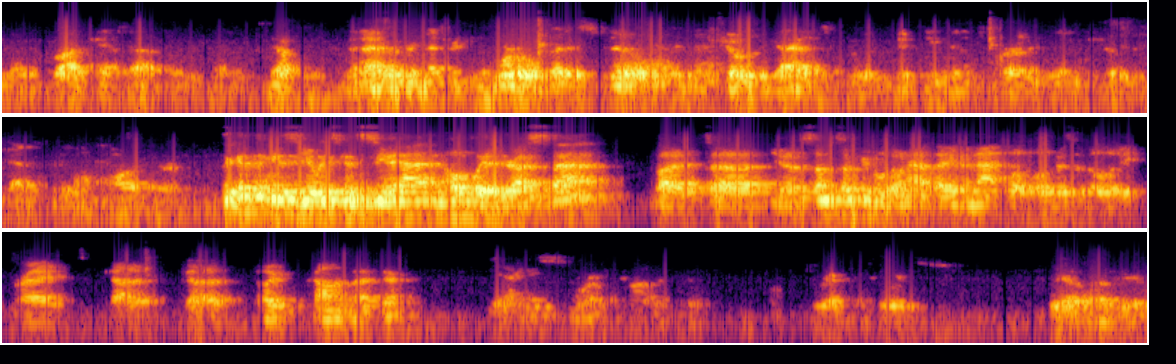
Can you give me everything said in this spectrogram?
you know, broadcast out everything. Yep. And I have every metric in the world, but it's still, it shows the guidance for fifteen minutes for everything, it shows the guidance for an hour for. The good thing is you always can see that and hopefully address that, but, uh, you know, some, some people don't have that, even that level of visibility, right? Got it, got it. All right, comment back there? Yeah, I guess it's more of a comment that directed towards, you know, of your,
